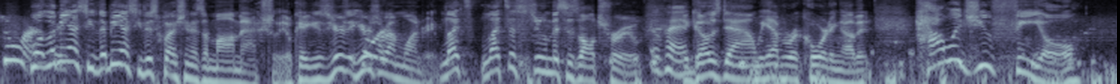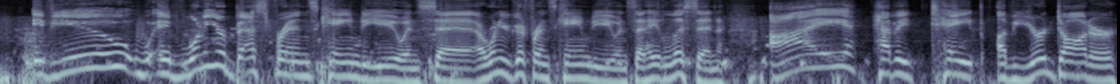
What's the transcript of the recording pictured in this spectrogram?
sure. Well, let me ask you. Let me ask you this question as a mom, actually. Okay, because here's here's what I'm wondering. Let's let's assume this is all true. Okay. It goes down. We have a recording of it. How would you feel if you if one of your best friends came to you and said, or one of your good friends came to you and said, "Hey, listen, I have a tape of your daughter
